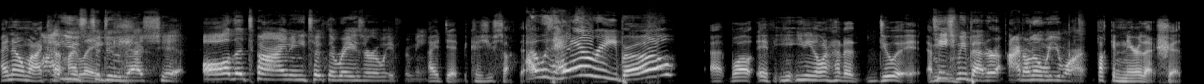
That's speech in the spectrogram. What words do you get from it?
I know when I I, cut my used to do that shit all the time, and you took the razor away from me. I, did because you sucked at it. I was hairy, bro. Uh, well, if you, you need to learn how to do it, I Teach mean, me better. I don't know what you want. fucking nair that shit.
